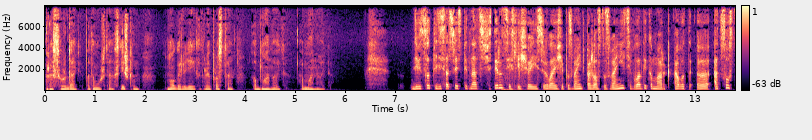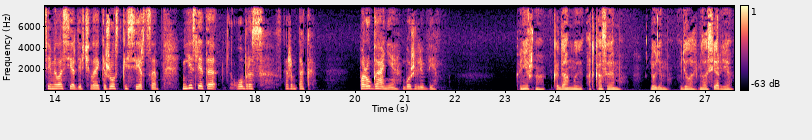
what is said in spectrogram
рассуждать, потому что слишком много людей, которые просто обманывают, обманывают. 956 15 14, если еще есть желающие позвонить, пожалуйста, звоните. Владыка Марк, а вот э, отсутствие милосердия в человеке, жесткое сердце, не если это образ, скажем так, поругания Божьей любви? Конечно, когда мы отказываем людям в делах милосердия,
